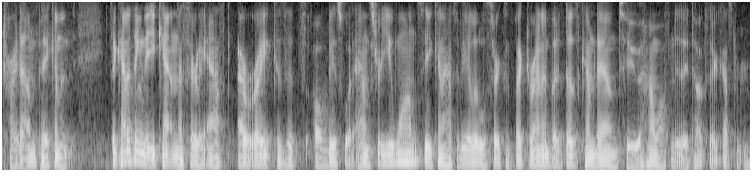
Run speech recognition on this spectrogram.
try to unpick, and it's the kind of thing that you can't necessarily ask outright because it's obvious what answer you want, so you kind of have to be a little circumspect around it. But it does come down to how often do they talk to their customer,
